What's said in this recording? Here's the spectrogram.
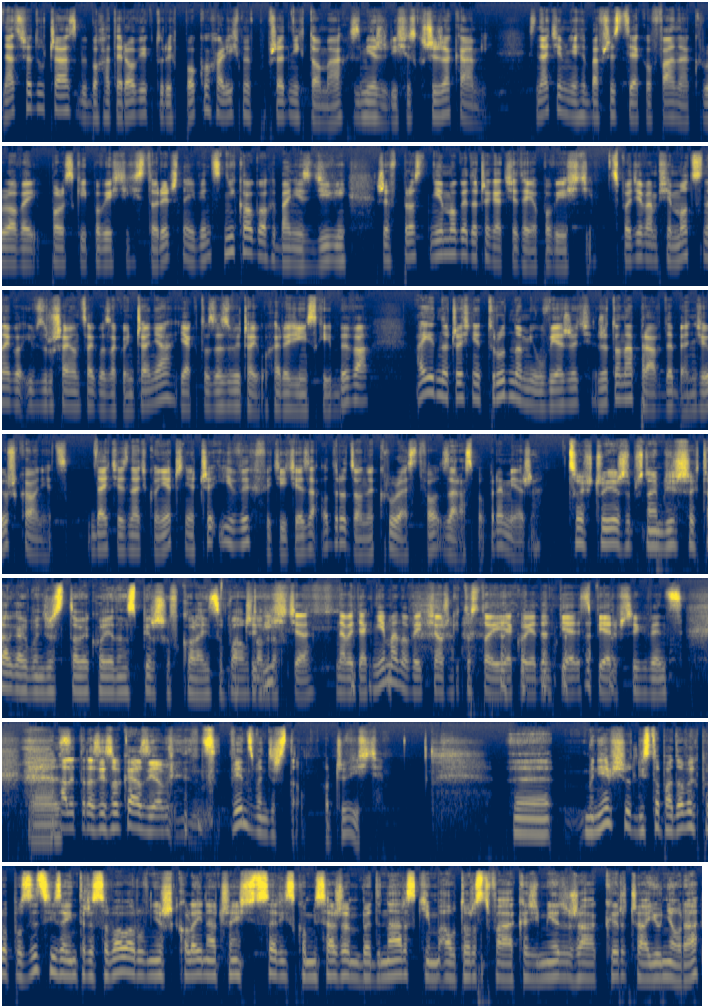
Nadszedł czas, by bohaterowie, których pokochaliśmy w poprzednich tomach, zmierzyli się z krzyżakami. Znacie mnie chyba wszyscy jako fana królowej polskiej powieści historycznej, więc nikogo chyba nie zdziwi, że wprost nie mogę doczekać się tej opowieści. Spodziewam się mocnego i wzruszającego zakończenia, jak to zazwyczaj u Herezińskiej bywa, a jednocześnie trudno mi uwierzyć, że to naprawdę będzie już koniec. Dajcie znać koniecznie, czy i wy chwycicie za odrodzone królestwo zaraz po premierze. Coś czuję, że przy najbliższych targach będziesz stał jako jeden z pierwszych w kolejce po autograf. Oczywiście. Nawet jak nie ma nowej książki, to stoję jako jeden pier z pierwszych, więc... E, Ale teraz jest okazja, więc, więc będziesz stał. Oczywiście. E, mnie wśród listopadowych propozycji zainteresowała również kolejna część serii z komisarzem Bednarskim autorstwa Kazimierza Kyrcza juniora.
